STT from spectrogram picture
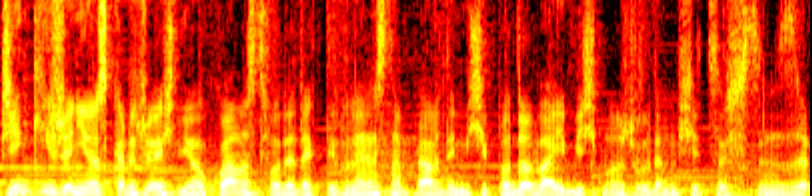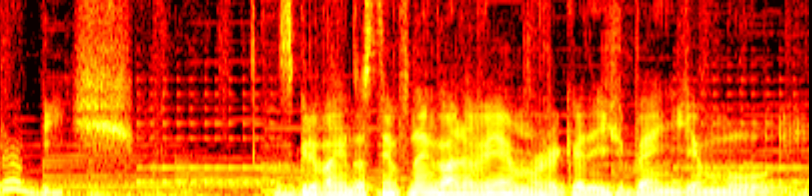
Dzięki, że nie oskarżyłeś mnie o kłamstwo, detektyw Lens naprawdę mi się podoba i być może uda mi się coś z tym zrobić. Zgrywanie dostępnego, ale wiem, że kiedyś będzie mój.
